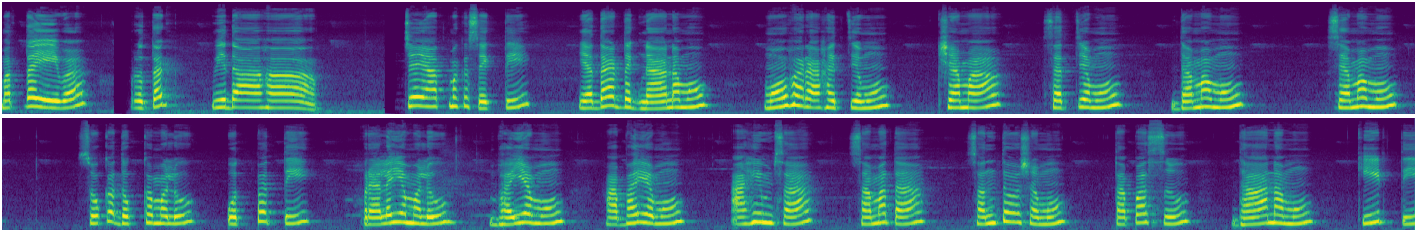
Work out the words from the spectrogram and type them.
మత్త ఏవ పృథక్ విదాహ నిశ్చయాత్మక శక్తి యథార్థ జ్ఞానము మోహరాహిత్యము క్షమ సత్యము దమము శమము సుఖ దుఃఖములు ఉత్పత్తి ప్రళయములు భయము అభయము అహింస సమత సంతోషము తపస్సు దానము కీర్తి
